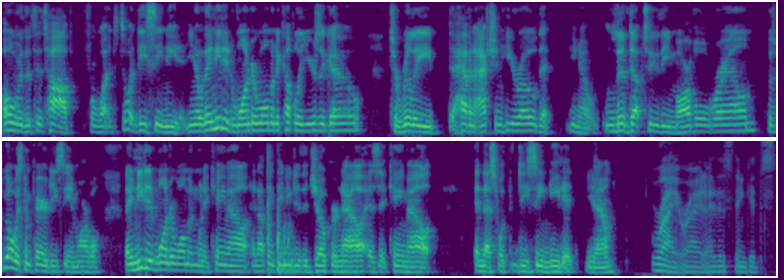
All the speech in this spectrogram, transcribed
over the top for what what DC needed. You know they needed Wonder Woman a couple of years ago to really have an action hero that you know lived up to the Marvel realm because we always compare DC and Marvel. They needed Wonder Woman when it came out, and I think they needed the Joker now as it came out, and that's what DC needed. You know, right, right. I just think it's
